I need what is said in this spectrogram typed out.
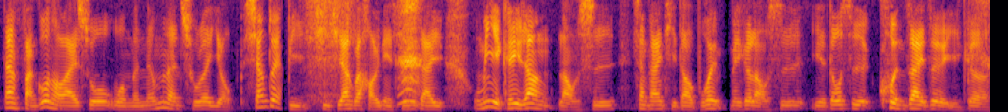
但反过头来说，我们能不能除了有相对比起其他国家好一点薪资待遇，我们也可以让老师像刚才提到，不会每个老师也都是困在这一个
